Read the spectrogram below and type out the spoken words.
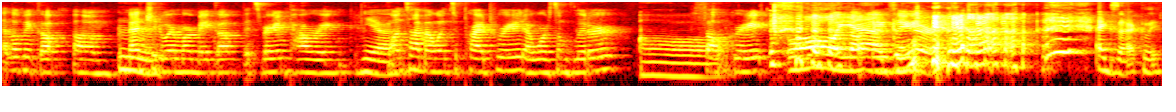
I love makeup. Um, Men Mm. should wear more makeup. It's very empowering. Yeah. One time I went to Pride Parade. I wore some glitter. Oh. Felt great. Oh yeah, glitter. exactly.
